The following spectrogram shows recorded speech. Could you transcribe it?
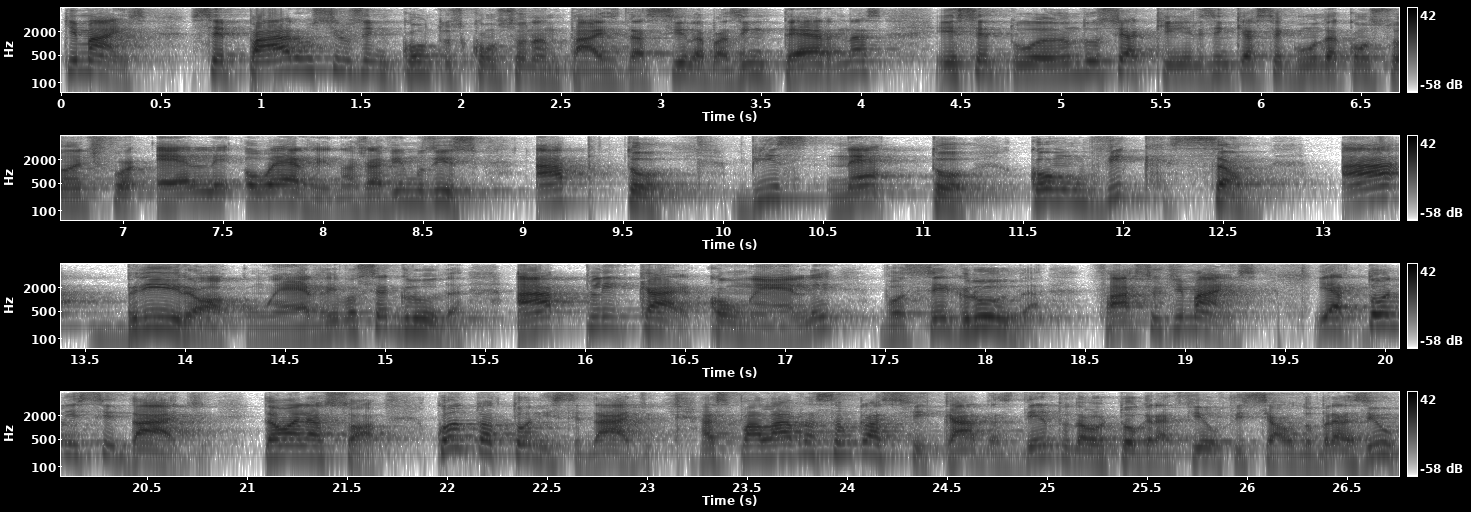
Que mais? Separam-se os encontros consonantais das sílabas internas, excetuando-se aqueles em que a segunda consoante for L ou R. Nós já vimos isso. Apto, bisneto, convicção. Abrir, ó, com R você gruda. Aplicar, com L você gruda. Fácil demais. E a tonicidade então, olha só, quanto à tonicidade, as palavras são classificadas dentro da ortografia oficial do Brasil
